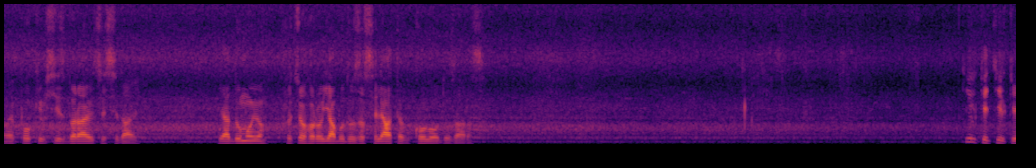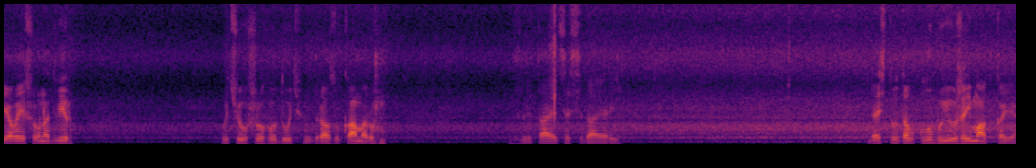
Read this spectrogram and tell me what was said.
Але поки всі збираються, сідають. Я думаю, що цього роя буду заселяти в колоду зараз. Тільки-тільки я вийшов на двір, почув, що годуть, відразу камеру. Злітається, сідає рій. Десь тут а в клубі вже й матка є.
